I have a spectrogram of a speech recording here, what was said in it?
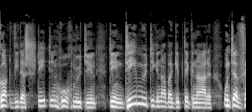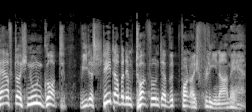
Gott widersteht den Hochmütigen, den Demütigen aber gibt er Gnade. Unterwerft euch nun Gott, widersteht aber dem Teufel und er wird von euch fliehen. Amen.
